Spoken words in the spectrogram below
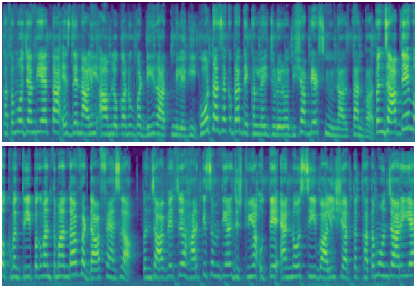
ਖਤਮ ਹੋ ਜਾਂਦੀ ਹੈ, ਤਾਂ ਇਸ ਦੇ ਨਾਲ ਹੀ ਆਮ ਲੋਕਾਂ ਨੂੰ ਵੱਡੀ ਰਾਹਤ ਮਿਲੇਗੀ। ਹੋਰ ਤਾਜ਼ਾ ਖਬਰਾਂ ਦੇਖਣ ਲਈ ਜੁੜੇ ਰਹੋ ਦਿਸ਼ਾ ਅਪਡੇਟਸ ਨਿਊਜ਼ ਨਾਲ। ਧੰਨਵਾਦ। ਪੰਜਾਬ ਦੇ ਮੁੱਖ ਮੰਤਰੀ ਭਗਵੰਤ ਮਾਨ ਦਾ ਵੱਡਾ ਫੈਸਲਾ ਪੰਜਾਬ ਵਿੱਚ ਹਰ ਕਿਸਮ ਦੀਆਂ ਰਜਿਸਟਰੀਆਂ ਉੱਤੇ ਐਨਓਸੀ ਵਾਲੀ ਸ਼ਰਤ ਖਤਮ ਹੋਣ ਜਾ ਰਹੀ ਹੈ।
